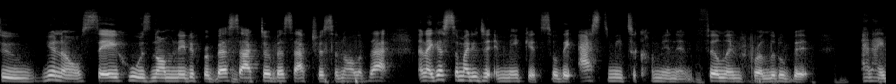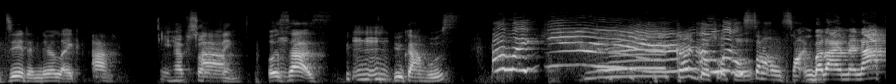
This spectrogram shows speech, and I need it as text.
to, you know, say who was nominated for Best Actor, Best Actress, and all of that. And I guess somebody didn't make it, so they asked me to come in and fill in for a little bit. And I did, and they're like, ah, You have ah, something. Osas, you can host? I'm like, yeah, kind of, sort of. something, something, but I'm an actor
